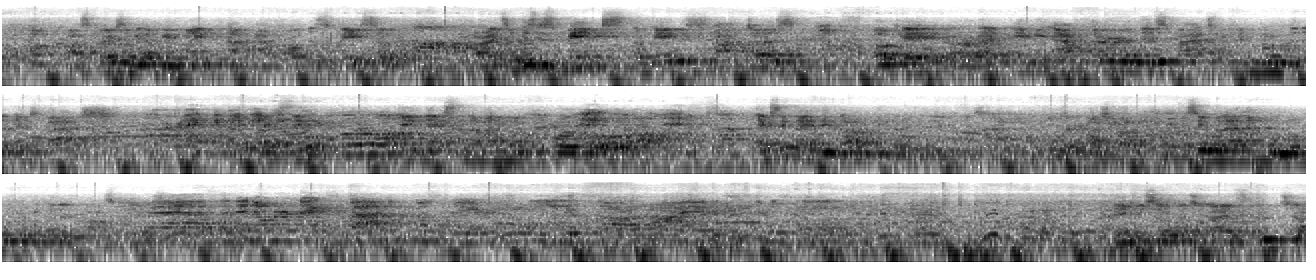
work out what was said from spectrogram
that we we might not have all the space. So, alright, so this is mixed, okay? This is not just, okay, alright. Maybe after this batch, we can move to the next batch. Alright, can we take Exit. a photo walk? Okay, next na naman yung magpo-photo. Next. Exit I did not. Thank you very much. Kasi wala nang room for the other cosplayers. Yes, and then our next batch of cosplayers is uh, arrived. Thank you so much, guys. Good job.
